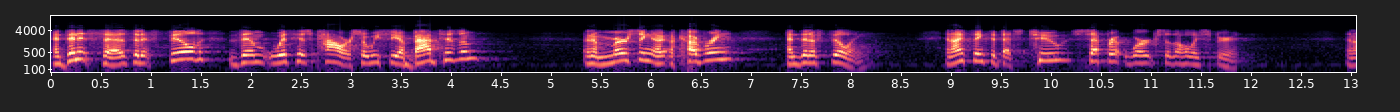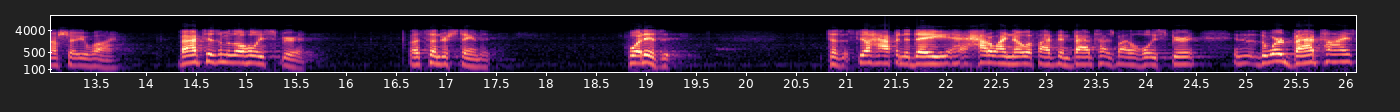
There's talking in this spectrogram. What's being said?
And then it says that it filled them with his power. So we see a baptism, an immersing, a, a covering, and then a filling. And I think that that's two separate works of the Holy Spirit. And I'll show you why. Baptism of the Holy Spirit. Let's understand it. What is it? Does it still happen today? How do I know if I've been baptized by the Holy Spirit? The word baptized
